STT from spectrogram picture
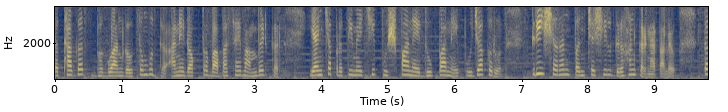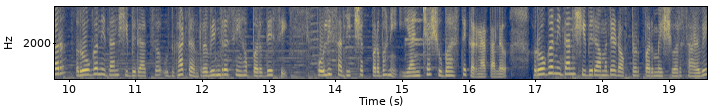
तथागत भगवान गौतम बुद्ध आणि डॉक्टर बाबासाहेब आंबेडकर यांच्या प्रतिमेची पुष्पाने धूपाने पूजा करून त्रिशरण पंचशील ग्रहण करण्यात आलं. तर रोगनिदान शिबिराचं उद्घाटन रवींद्रसिंह परदेसी पोलीस अधीक्षक परभणी यांच्या शुभहस्ते करण्यात आलं. रोगनिदान शिबिरामध्ये doctor Parmeshwar Salve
